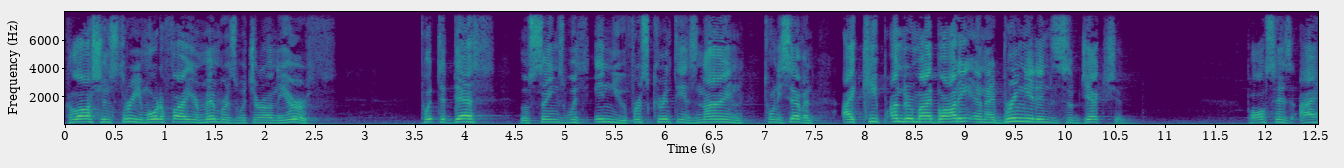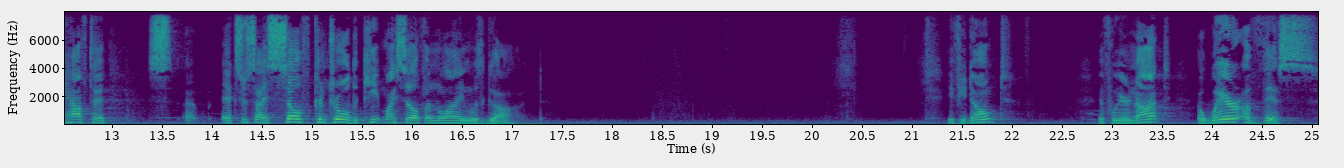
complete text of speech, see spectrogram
Colossians 3 Mortify your members which are on the earth. Put to death those things within you. 1 Corinthians 9 27. I keep under my body and I bring it into subjection. Paul says, I have to uh, exercise self control to keep myself in line with God. If you don't, if we are not aware of this,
